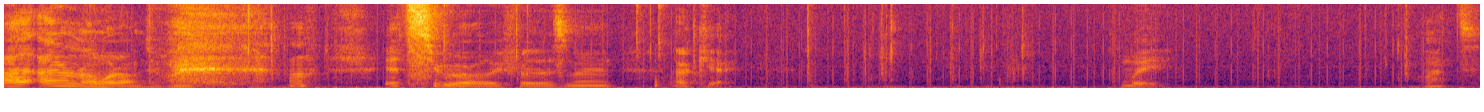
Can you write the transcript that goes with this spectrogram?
I, I don't know what I'm doing. it's too early for this, man. Okay. Wait. What?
